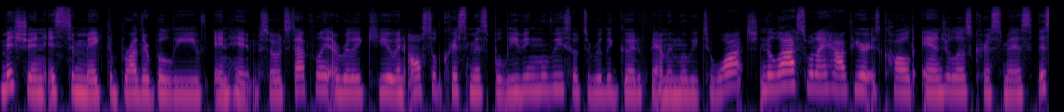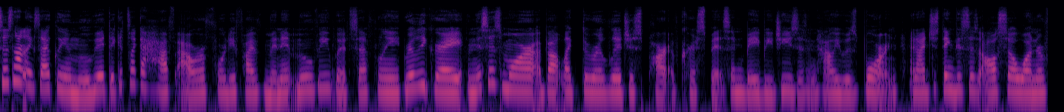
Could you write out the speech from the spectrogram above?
mission is to make the brother believe in him. So it's definitely a really cute and also Christmas believing movie. So it's a really good family movie to watch. And the last one I have here is called Angela's Christmas. This is not exactly a movie. I think it's like a half hour, 45 minute movie, but it's definitely really great. And this is more about like the religious part of Christmas and baby Jesus and how he was born. And I just think this is also a wonderful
